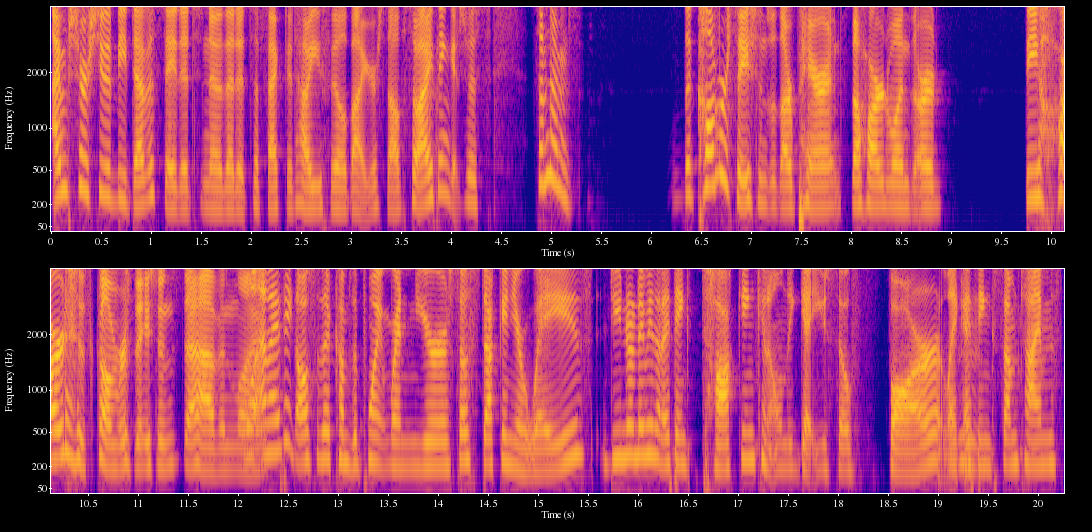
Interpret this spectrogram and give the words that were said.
I'm sure she would be devastated to know that it's affected how you feel about yourself. So I think it's just sometimes the conversations with our parents, the hard ones, are the hardest conversations to have in life. Well, and I think also there comes a point when you're so stuck in your ways. Do you know what I mean? That I think talking can only get you so far. Like, I Mhm. think sometimes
